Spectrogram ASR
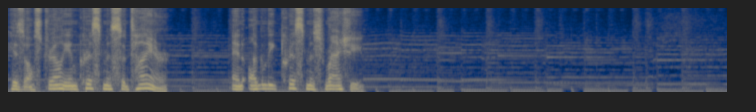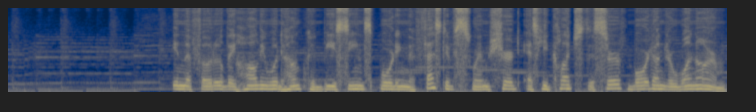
his Australian Christmas attire. An ugly Christmas rashi. In the photo the Hollywood hunk could be seen sporting the festive swim shirt as he clutched the surfboard under one arm.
